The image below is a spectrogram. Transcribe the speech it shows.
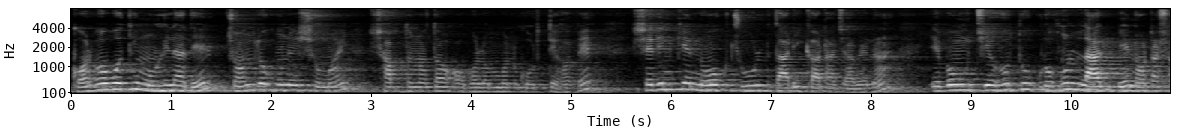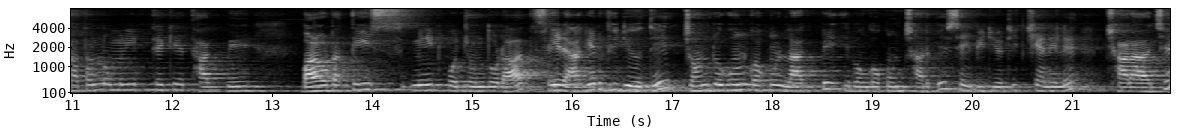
গর্ভবতী মহিলাদের চন্দ্রগ্রহণের সময় সাবধানতা অবলম্বন করতে হবে। সেদিনকে নখ, চুল, দাড়ি কাটা যাবে না। এবং যেহেতু গ্রহণ লাগবে নটা সাতান্ন মিনিট থেকে থাকবে বারোটা তেইশ মিনিট পর্যন্ত রাত এর আগের ভিডিওতে চন্দ্রগ্রহণ কখন লাগবে এবং কখন ছাড়বে, সেই ভিডিওটি চ্যানেলে ছাড়া আছে।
